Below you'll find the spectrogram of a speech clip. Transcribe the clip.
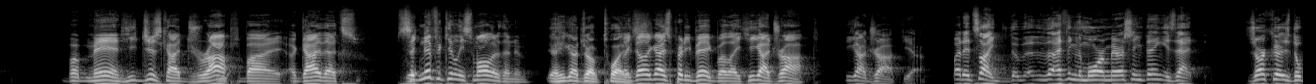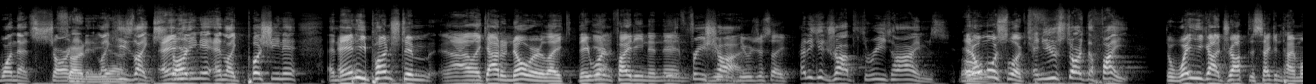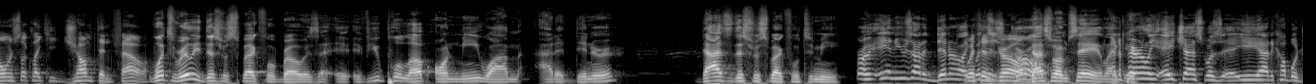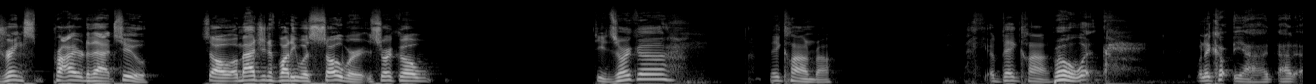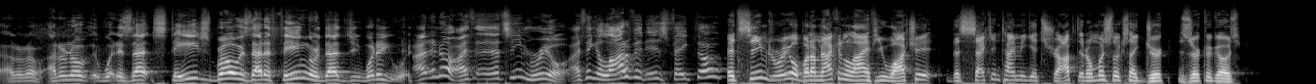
But man, he just got dropped by a guy that's significantly smaller than him. Yeah, he got dropped twice. Like the other guy's pretty big, but like he got dropped. He got dropped, yeah. But it's like the, the, I think the more embarrassing thing is that Zherka is the one that starting Started, it. Like yeah. he's like starting he- it and like pushing it. And, And he punched him uh, like out of nowhere. Like they weren't Yeah. fighting, and Yeah, then free he- shot. He was just like how do you get dropped three times? it almost looked. And you start the fight. the way he got dropped the second time almost looked like he jumped and fell. What's really disrespectful, bro, is that i- if you pull up on me while I'm at a dinner, that's disrespectful to me. Bro, and he was at a dinner like With with, his his, girl. girl. That's what I'm saying. Like, and if- apparently HS was he had a couple drinks prior to that too. So imagine if Buddy was sober. Zherka Dude, Zherka big clown, bro. A big clown. bro, what? When it comes, yeah, I, I, I don't know. I don't know. What is that staged, bro? Is that a thing or that? What are you? I don't know. I th- that seemed real. I think a lot of it is fake though. It seemed real, but I'm not gonna lie. If you watch it, the second time he gets dropped, it almost looks like Jerk, Zherka goes,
